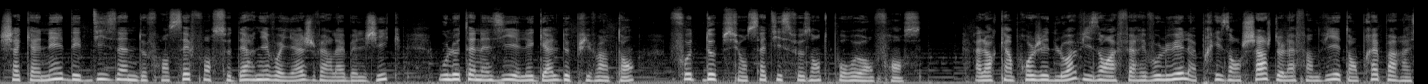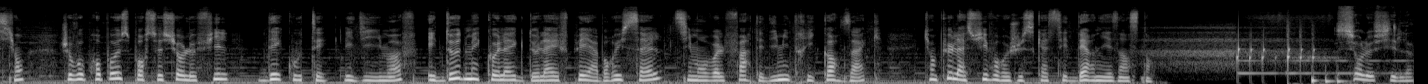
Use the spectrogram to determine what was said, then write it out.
Chaque année, des dizaines de Français font ce dernier voyage vers la Belgique, où l'euthanasie est légale depuis 20 ans, faute d'options satisfaisantes pour eux en France. Alors qu'un projet de loi visant à faire évoluer la prise en charge de la fin de vie est en préparation, je vous propose pour ce sur le fil d'écouter Lydie Imoff et deux de mes collègues de l'AFP à Bruxelles, Simon Wolfart et Dimitri Korzak, qui ont pu la suivre jusqu'à ces derniers instants. Sur le fil.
